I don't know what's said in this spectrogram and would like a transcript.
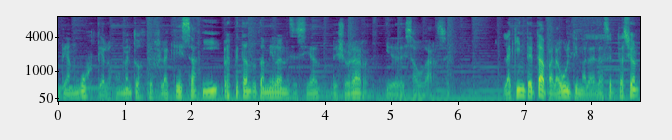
de angustia, los momentos de flaqueza y respetando también la necesidad de llorar y de desahogarse. La quinta etapa, la última, la de la aceptación,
